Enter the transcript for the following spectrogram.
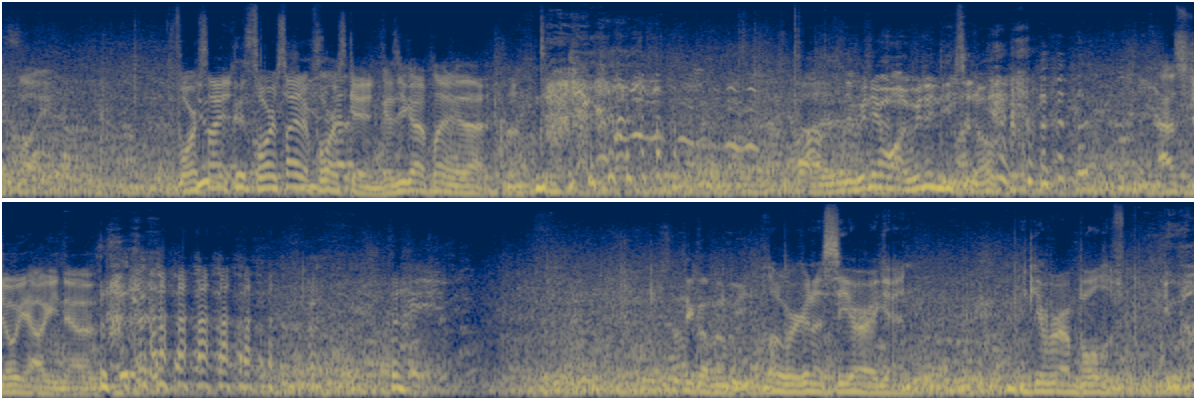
it's like Foresight, Dude, foresight, or foreskin? Because you got plenty of that. uh, we didn't want. We didn't need to know. Ask Joey how he knows. Look, we're gonna see her again. Give her a bowl of You noodle.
